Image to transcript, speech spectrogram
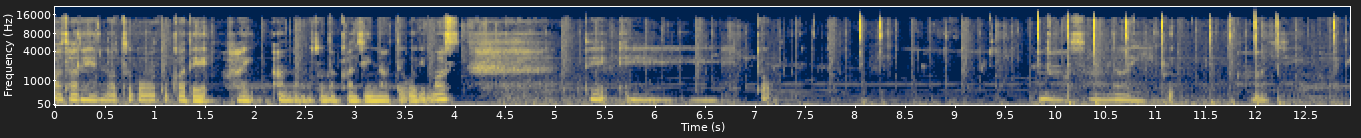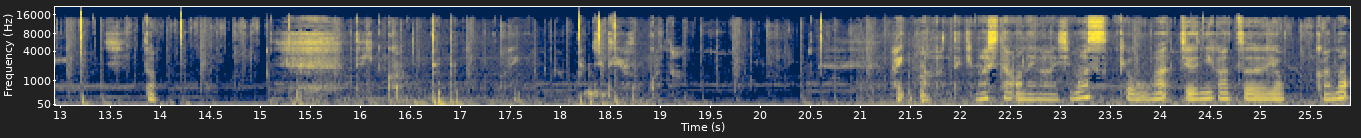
朝練の都合とかで、はい、あの、そんな感じになっております。で、えーっと、朝ライブ始きました。お願いします。今日は12月4日の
